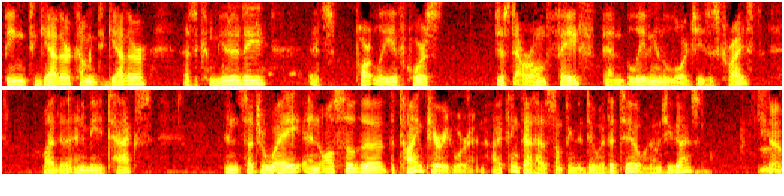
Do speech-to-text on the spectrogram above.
being together, coming together as a community. It's partly, of course, just our own faith and believing in the Lord Jesus Christ, why the enemy attacks in such a way, and also the the time period we're in. I think that has something to do with it too, don't you guys? Yeah.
